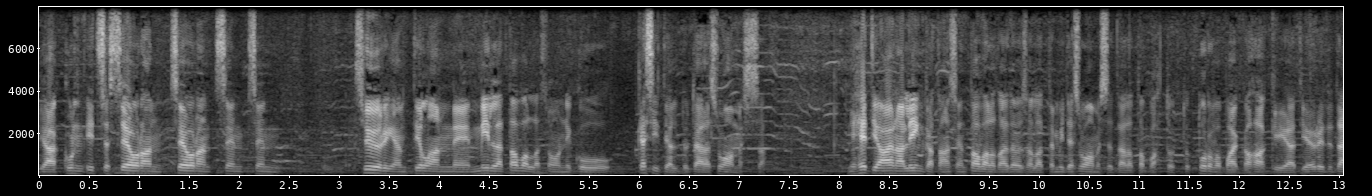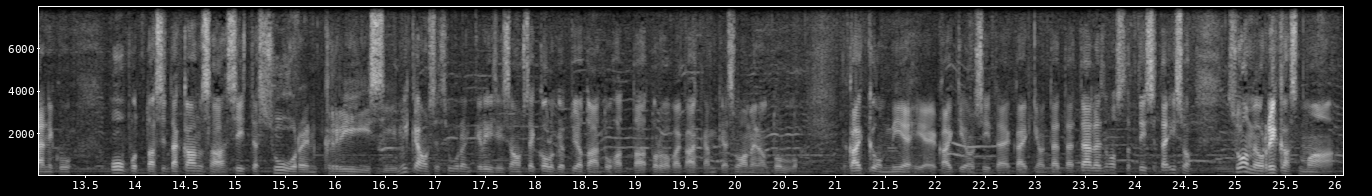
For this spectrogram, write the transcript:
Ja kun itse seuran, seuran sen, sen Syyrian tilanne, millä tavalla se on niinku käsitelty täällä Suomessa, niin heti aina linkataan sen tavalla tai toisella, että miten Suomessa täällä tapahtuu turvapaikkahakijat ja yritetään niin kuin uuputtaa sitä kansaa siitä suuren kriisiin. Mikä on se suuren kriisi? Se on se 30 jotain tuhatta turvapaikkahakijaa, mikä Suomeen on tullut. Ja kaikki on miehiä ja kaikki on sitä ja kaikki on tätä. Täällä nostettiin sitä iso... Suomi on rikas maa.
